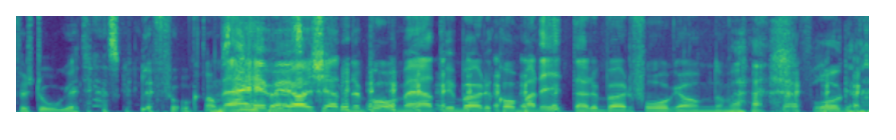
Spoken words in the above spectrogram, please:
förstod ju att jag skulle fråga om Nej, skipass. men jag kände på mig att vi började komma dit där du började fråga om de här frågorna.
